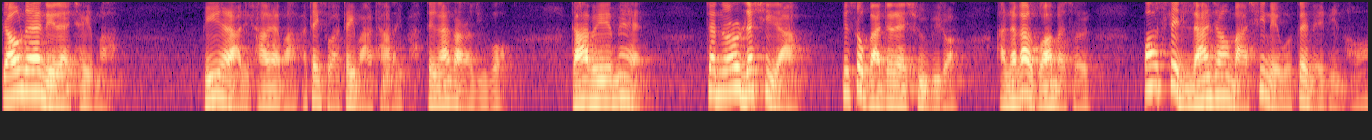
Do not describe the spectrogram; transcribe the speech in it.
ပြောင်းလဲနေတဲ့အချိန်မှာပြီးရတာဒီထားခဲ့ပါအတိတ်ဆိုတာအတိတ်မှာထားလိုက်ပါသင်ခန်းစာတော့ယူပေါ့ဒါပေမဲ့ကျွန်တော်တို့လက်ရှိကပြစ္ဆုတ်ပါတက်တဲ့ရှုပြီးတော့အနာဂတ်သွားမယ်ဆိုရင် positive လမ်းကြောင်းမှာရှိနေဖို့တင့်နေပြီနော်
